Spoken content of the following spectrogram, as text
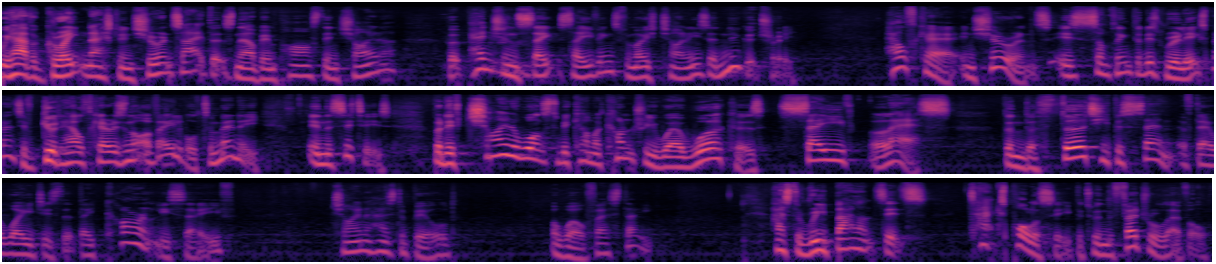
We have a great National Insurance Act that's now been passed in China, but pension sa savings for most Chinese are nugatory. Healthcare insurance is something that is really expensive. Good healthcare is not available to many in the cities. But if China wants to become a country where workers save less than the 30% of their wages that they currently save, China has to build a welfare state, has to rebalance its tax policy between the federal level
